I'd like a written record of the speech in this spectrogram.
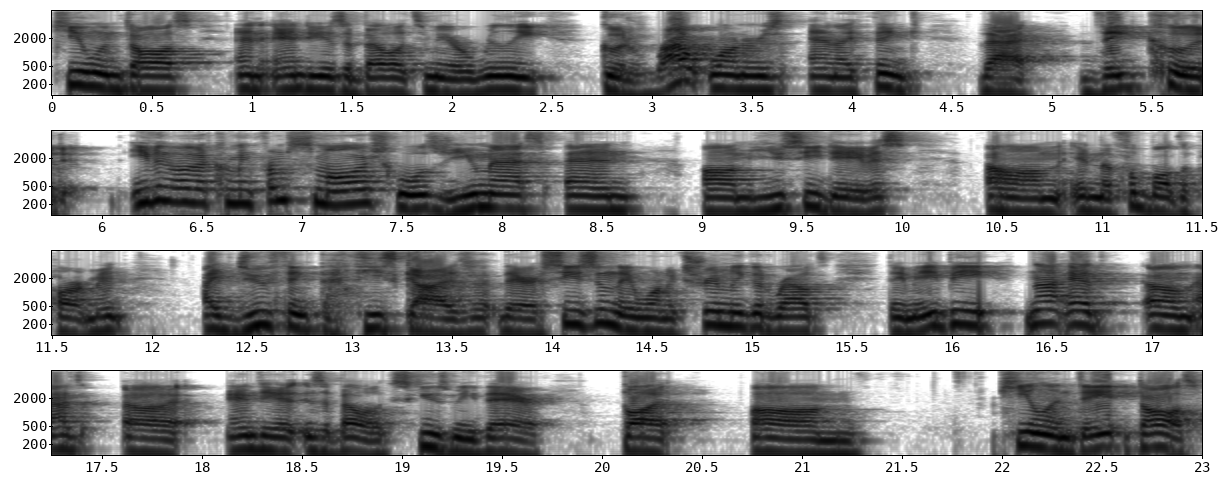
Keelan Doss and Andy Isabella to me are really good route runners, and I think that they could, even though they're coming from smaller schools, UMass and um, UC Davis, um, in the football department, I do think that these guys, they're seasoned. they run extremely good routes. They may be not as um, as uh, Andy Isabella, excuse me, there, but um, Keelan Doss,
